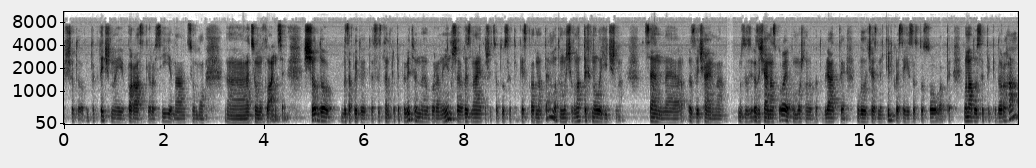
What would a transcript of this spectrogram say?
щодо тактичної поразки Росії на цьому е, на цьому фланзі. Щодо ви запитуєте систем протиповітряної оборони, інше, ви знаєте, що це досить таки складна тема, тому що вона технологічна. Це не звичайна звичайна зброя, яку можна виготовляти у величезних кількостях і застосовувати. Вона досить таки дорога.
